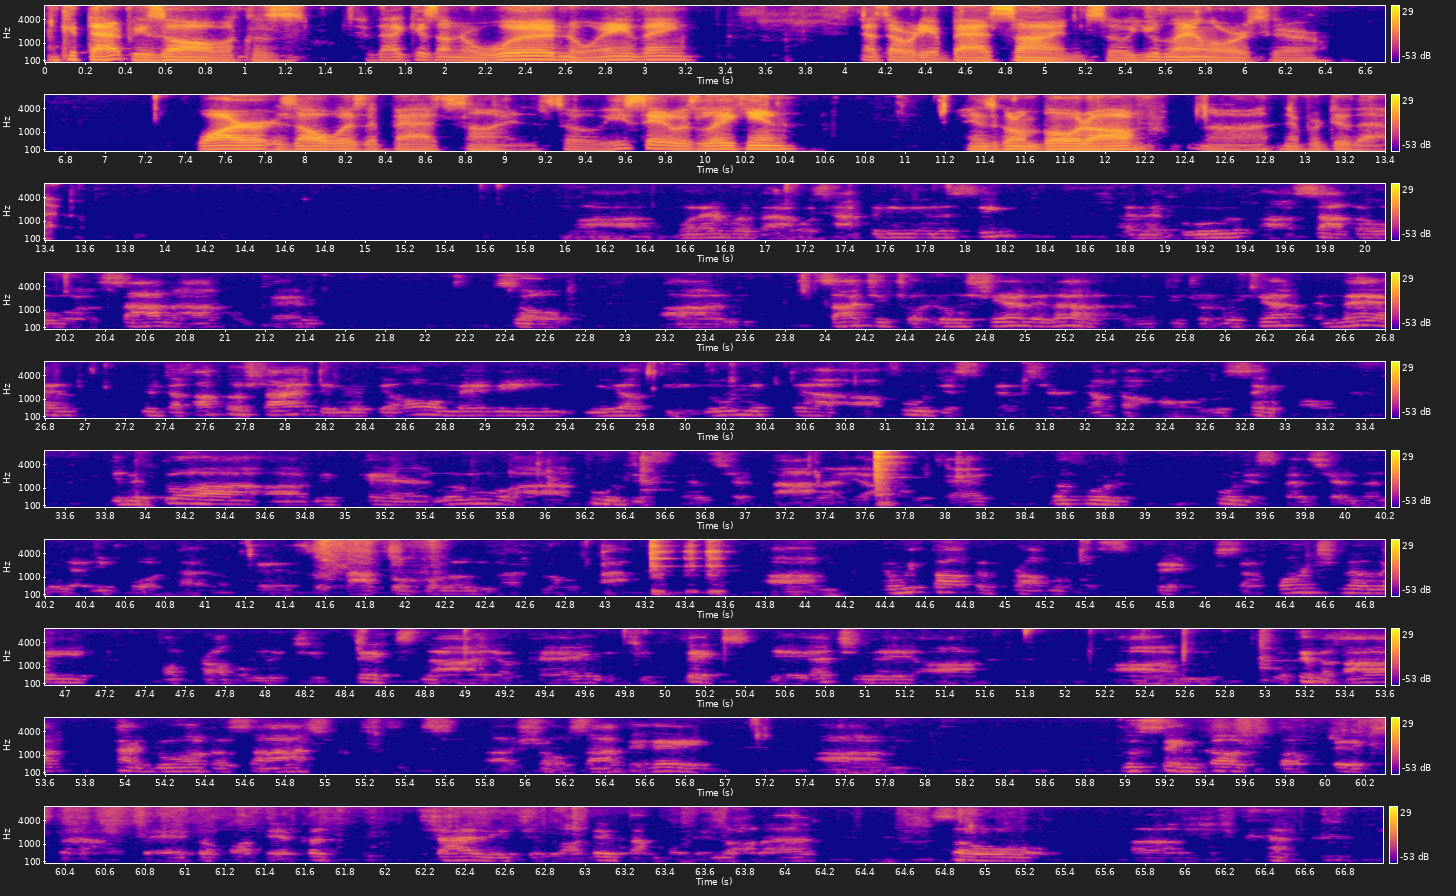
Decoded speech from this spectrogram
get that resolved because if that gets under wood or anything, that's already a bad sign. So you landlords there, water is always a bad sign. So he said it was leaking and he's going to blow it off. Uh, never do that. Uh, whatever that was happening in the sink, and then who uh, Sato or Sana, okay. So, um, Sachi and then the Hato Shai, they may be, oh, maybe we have the Lunia food dispenser, not the whole sink In the door, repair, little uh, food dispenser, Tana, yeah, okay. The food food dispensary na niya equal tayo. So tatubulong na. Um, and we thought the problem was fixed. Unfortunately, a problem that you fix now, okay, that you fix, yeah, actually, uh, um, uh, the heart, hey, um, this thing got fix now, okay, so, okay, because China, you know, they come over, so, um,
